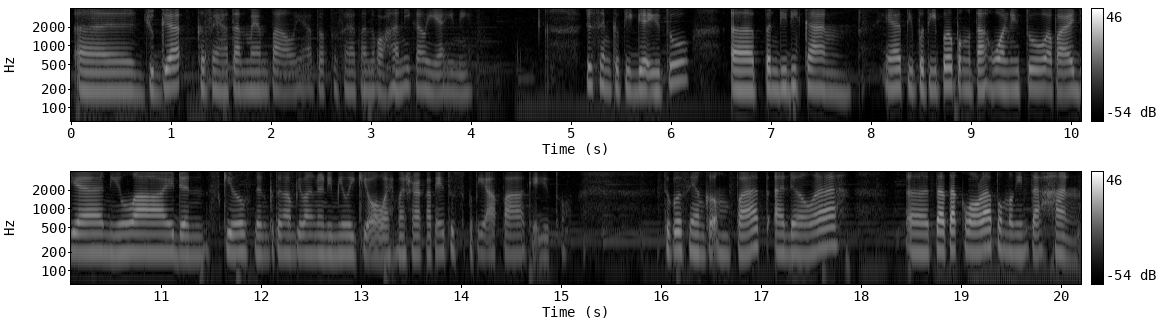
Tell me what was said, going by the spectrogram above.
uh, juga kesehatan mental ya, atau kesehatan rohani kali ya ini. Terus yang ketiga itu uh, pendidikan ya tipe-tipe pengetahuan itu apa aja, nilai dan skills dan keterampilan yang dimiliki oleh masyarakatnya itu seperti apa kayak gitu. Terus yang keempat adalah uh, tata kelola pemerintahan,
